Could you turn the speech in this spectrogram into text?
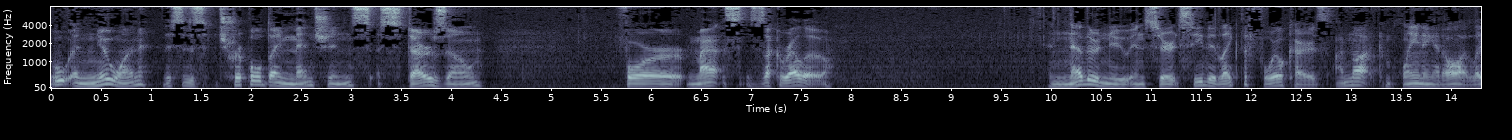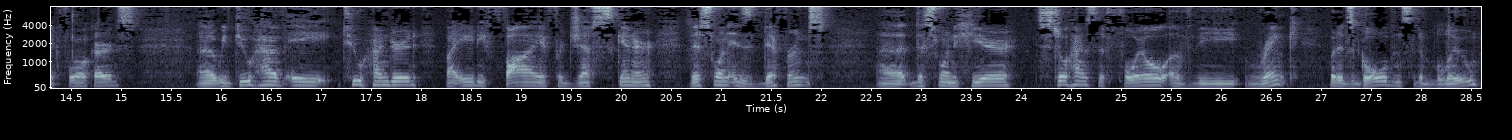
Oh, a new one. This is Triple Dimensions Star Zone for Mats Zuccarello. Another new insert. See, they like the foil cards. I'm not complaining at all. I like foil cards. Uh, we do have a 200 by 85 for Jeff Skinner. This one is different. Uh, this one here still has the foil of the rink, but it's gold instead of blue.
